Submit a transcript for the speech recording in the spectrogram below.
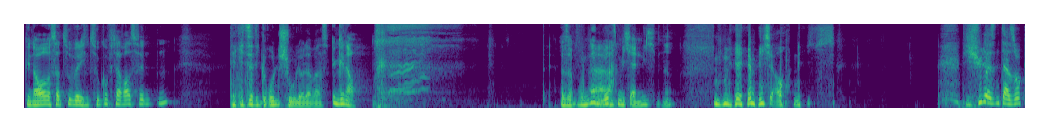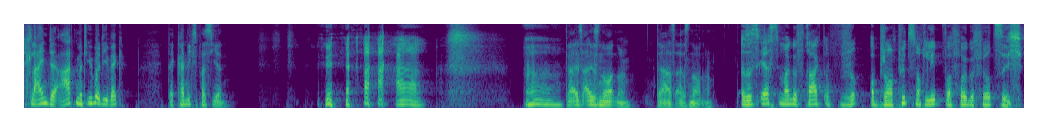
Genaueres dazu werde ich in Zukunft herausfinden. Der geht ja die Grundschule oder was? Genau. Also wundern Ah. wird's mich ja nicht, ne? nee, mich auch nicht. Die Schüler sind da so klein, der atmet über die weg. Da kann nichts passieren. Ah. Da ist alles in Ordnung. Da ist alles in Ordnung. Also das erste Mal gefragt, ob, ob Jean Pütz noch lebt, war Folge 40.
